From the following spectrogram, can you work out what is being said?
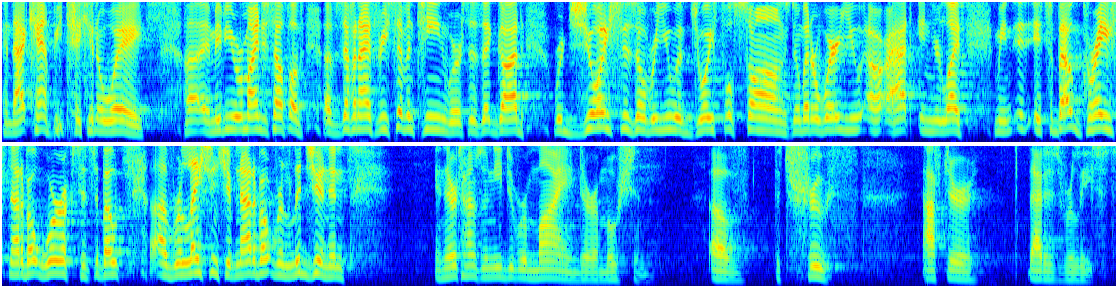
and that can't be taken away. Uh, and maybe you remind yourself of, of Zephaniah 3.17, where it says that God rejoices over you with joyful songs, no matter where you are at in your life. I mean, it, it's about grace, not about works. It's about a relationship, not about religion. And, and there are times we need to remind our emotion of the truth after that is released.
